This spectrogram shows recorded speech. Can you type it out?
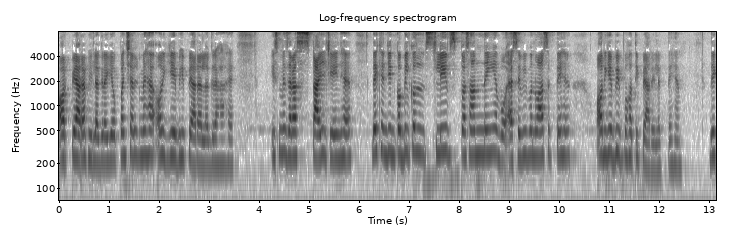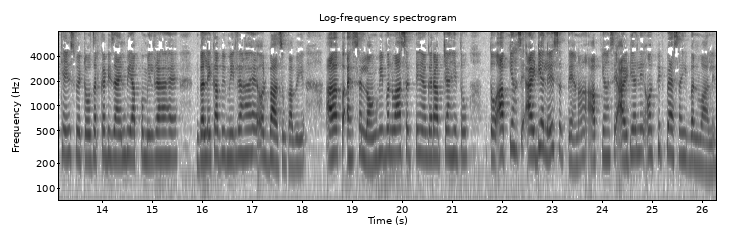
और प्यारा भी लग रहा है। ये ओपन शर्ट में है और ये भी प्यारा लग रहा है। इसमें ज़रा स्टाइल चेंज है। देखें, जिनको बिल्कुल स्लीव्स पसंद नहीं है, वो ऐसे भी बनवा सकते हैं और ये भी बहुत ही प्यारे लगते हैं। देखें, इसमें ट्रोज़र का डिज़ाइन भी आपको मिल रहा है, गले का भी मिल रहा है और बाजू का भी। आप ऐसा लॉन्ग भी बनवा सकते हैं अगर आप चाहें तो। तो आप यहाँ से आइडिया ले सकते हैं ना, आप यहाँ से आइडिया लें और फिर पैसा ही बनवा लें।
